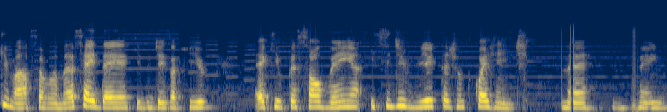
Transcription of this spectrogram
Que massa, mano. Essa é a ideia aqui do desafio. É que o pessoal venha e se divirta junto com a gente, né? Vem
